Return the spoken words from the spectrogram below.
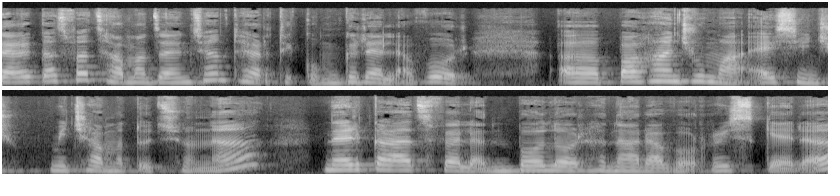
տեղեկացված համաձայնության թերթիկում գրել է, որ պահանջում է այսինչ միջամտությունը, ներկայացվել են բոլոր հնարավոր ռիսկերը,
